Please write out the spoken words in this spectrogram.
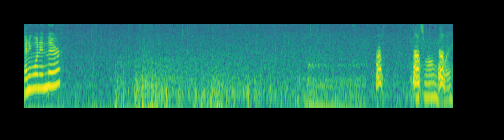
Anyone in there? What's wrong, boy?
